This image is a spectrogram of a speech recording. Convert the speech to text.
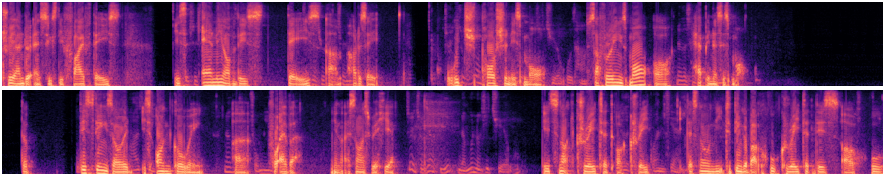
365 days. Is any of these days, um, how to say, which portion is more? Suffering is more or happiness is more? The, this thing is, already, is ongoing uh, forever, you know, as long as we're here. It's not created or create. There's no need to think about who created this or who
